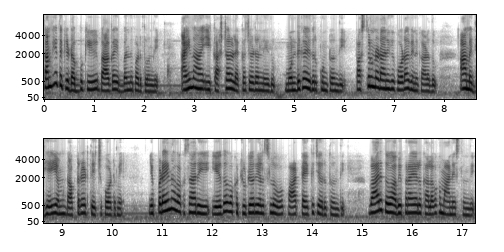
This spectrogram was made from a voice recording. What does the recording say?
సంహితకి డబ్బుకి బాగా ఇబ్బంది పడుతోంది. అయినా ఈ కష్టాలు లెక్క చేయడం లేదు. మొండిగా ఎదుర్కొంటోంది. పస్తులుండడానికి కూడా వెనుకాడదు. ఆమె ధ్యేయం డాక్టరేట్ తెచ్చుకోవటమే. ఎప్పుడైనా ఒకసారి ఏదో ఒక ట్యూటోరియల్స్లో పార్ట్ టైకి చేరుతుంది. వారితో అభిప్రాయాలు కలవక మానేస్తుంది.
